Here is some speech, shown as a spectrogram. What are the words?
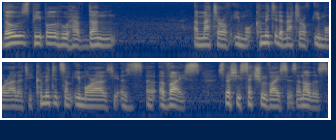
Those people who have done a matter of immor- committed a matter of immorality, committed some immorality as a, a, vice, especially sexual vices and others,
